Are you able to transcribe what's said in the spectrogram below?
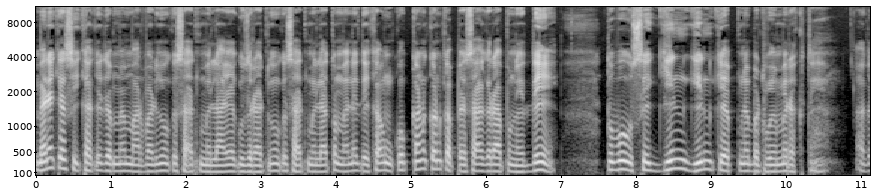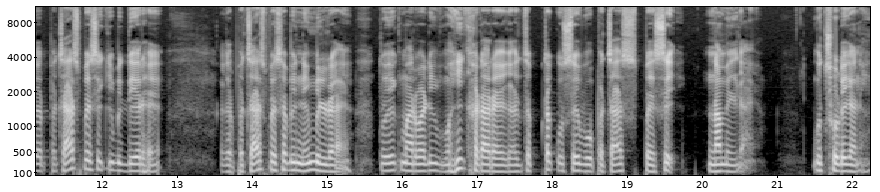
मैंने क्या सीखा कि जब मैं मारवाड़ियों के साथ मिला या गुजरातियों के साथ मिला तो मैंने देखा उनको कण कण का पैसा अगर आप उन्हें दें तो वो उसे गिन गिन के अपने बटुए में रखते हैं अगर पचास पैसे की भी देर है, अगर पचास पैसा भी नहीं मिल रहा है तो एक मारवाड़ी वहीं खड़ा रहेगा जब तक उसे वो पचास पैसे ना मिल जाए। वो छोड़ेगा नहीं।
